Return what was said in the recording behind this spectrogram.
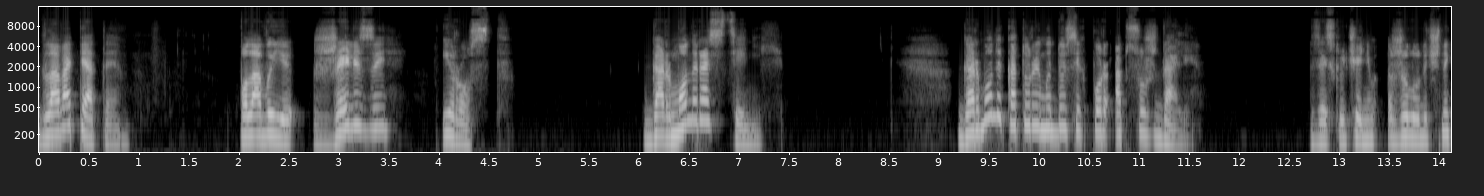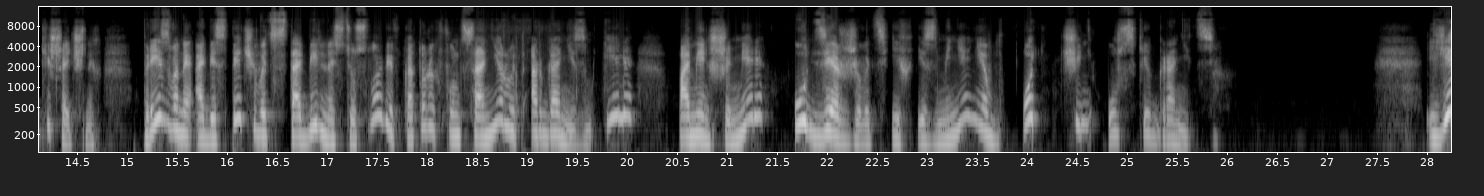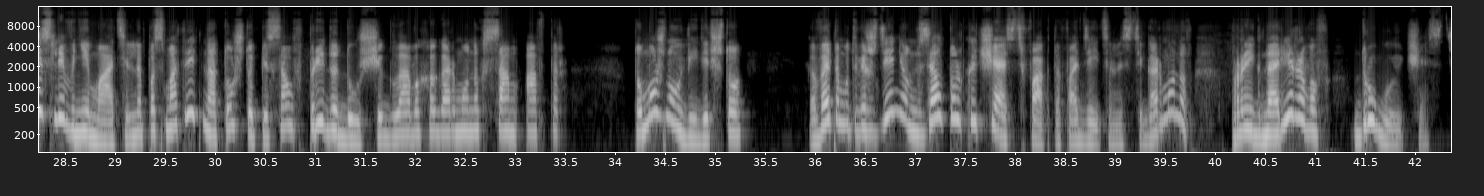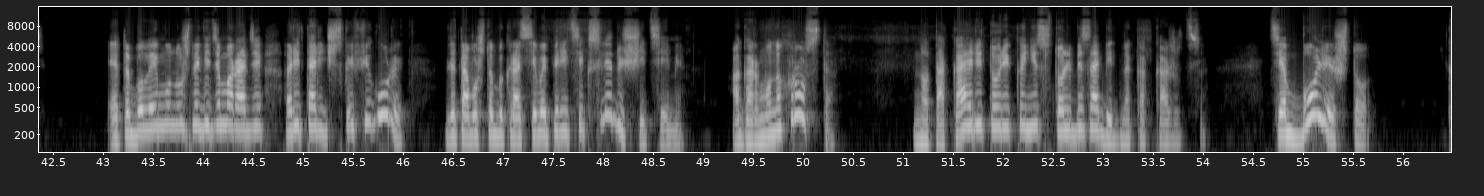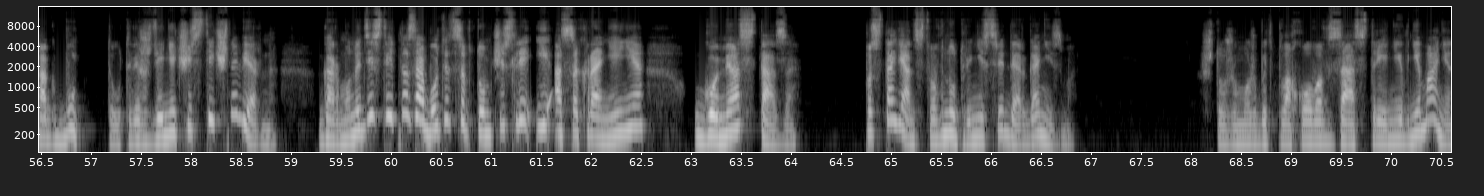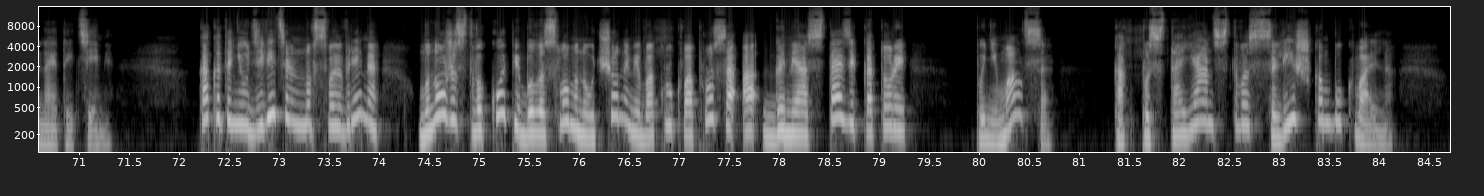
Глава пятая. Половые железы и рост. Гормоны растений. Гормоны, которые мы до сих пор обсуждали, за исключением желудочно-кишечных, призваны обеспечивать стабильность условий, в которых функционирует организм, или, по меньшей мере, удерживать их изменения в очень узких границах. Если внимательно посмотреть на то, что писал в предыдущих главах о гормонах сам автор, то можно увидеть, что в этом утверждении он взял только часть фактов о деятельности гормонов, проигнорировав другую часть. Это было ему нужно, видимо, ради риторической фигуры, для того, чтобы красиво перейти к следующей теме — о гормонах роста. Но такая риторика не столь безобидна, как кажется. Тем более, что, как будто это утверждение частично верно. Гормоны действительно заботятся в том числе и о сохранении гомеостаза, постоянства внутренней среды организма. Что же может быть плохого в заострении внимания на этой теме? Как это ни удивительно, но в свое время множество копий было сломано учеными вокруг вопроса о гомеостазе, который понимался как постоянство слишком буквально —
